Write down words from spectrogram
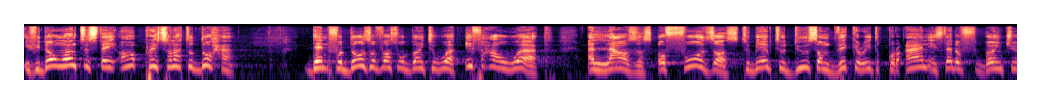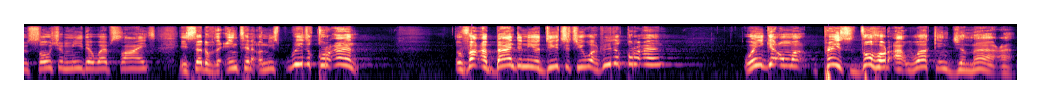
If you don't want to stay up, pray Salatul Duha. Then for those of us who are going to work, if our work allows us, affords us to be able to do some dhikr, read the Quran, instead of going to social media websites, instead of the internet, on this, read the Quran. Without abandoning your duty to your work, read the Quran. When you get on, praise dhuhr at work in jama'ah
